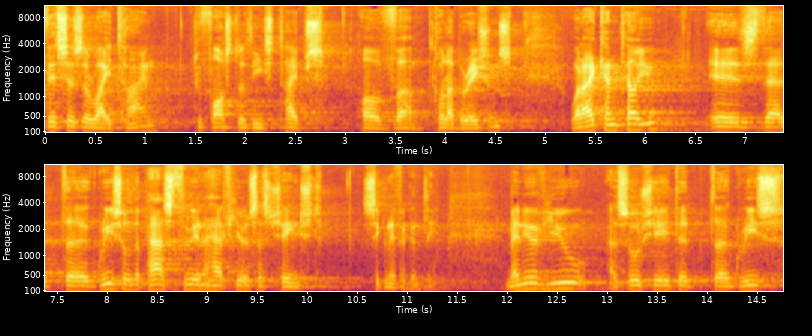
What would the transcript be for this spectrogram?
this is the right time to foster these types of um, collaborations. What I can tell you is that uh, Greece over the past three and a half years has changed significantly. Many of you associated uh, Greece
